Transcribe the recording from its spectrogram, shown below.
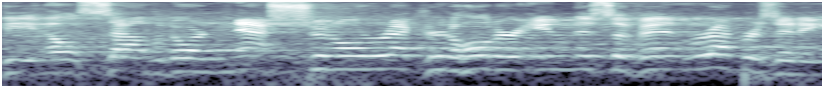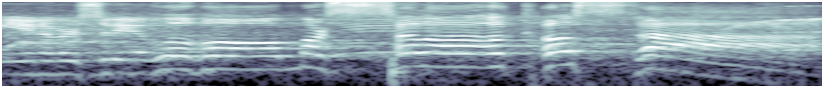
the El Salvador national record holder in this event, representing University of Louisville, Marcelo Acosta.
